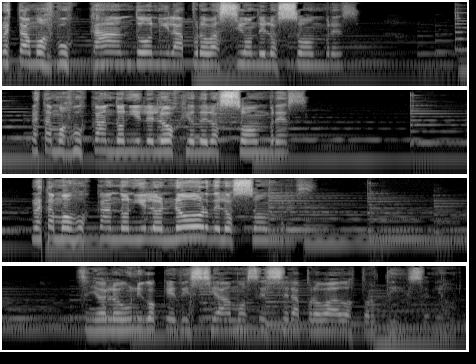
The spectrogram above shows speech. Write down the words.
No estamos buscando ni la aprobación de los hombres. No estamos buscando ni el elogio de los hombres. No estamos buscando ni el honor de los hombres. Señor, lo único que deseamos es ser aprobados por ti, Señor.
